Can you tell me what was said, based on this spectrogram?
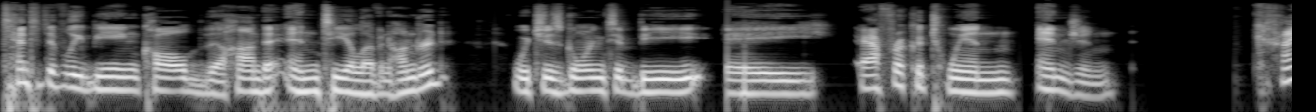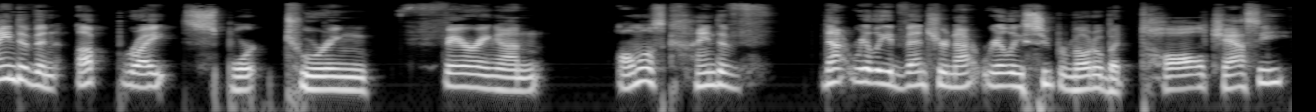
tentatively being called the Honda NT 1100, which is going to be a Africa Twin engine, kind of an upright sport touring fairing on almost kind of not really adventure, not really supermoto, but tall chassis.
